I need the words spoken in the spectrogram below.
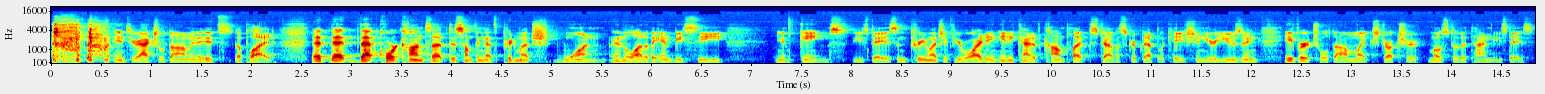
into your actual DOM, and it's applied. That, that, that core concept is something that's pretty much won in a lot of the MVC you know, games these days. And pretty much if you're writing any kind of complex JavaScript application, you're using a virtual DOM-like structure most of the time these days.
